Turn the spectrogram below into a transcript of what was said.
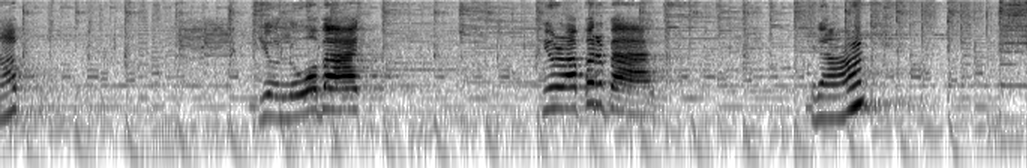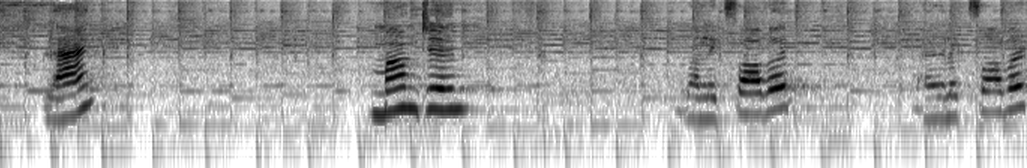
up. Your lower back your upper back down plank mountain one leg forward and leg forward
